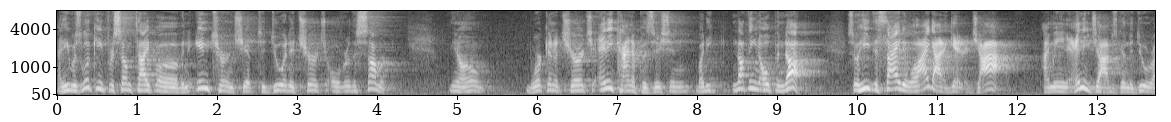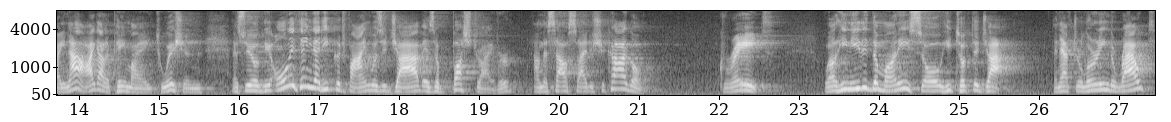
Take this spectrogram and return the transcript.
and he was looking for some type of an internship to do at a church over the summer. You know, work in a church, any kind of position, but he, nothing opened up. So he decided, well, I got to get a job. I mean, any job's going to do right now. I got to pay my tuition. And so the only thing that he could find was a job as a bus driver on the south side of Chicago. Great. Well, he needed the money, so he took the job. And after learning the route,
